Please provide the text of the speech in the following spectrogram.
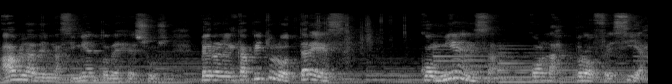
habla del nacimiento de Jesús. Pero en el capítulo 3 comienza con las profecías,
